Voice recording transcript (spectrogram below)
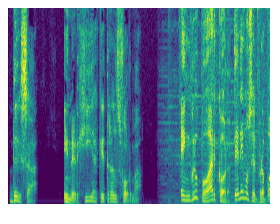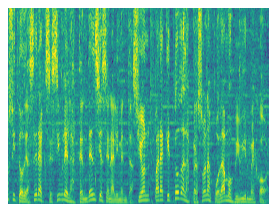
DESA, energía que transforma. En Grupo Arcor tenemos el propósito de hacer accesibles las tendencias en alimentación para que todas las personas podamos vivir mejor.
